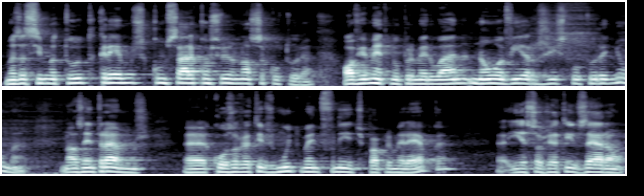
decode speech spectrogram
mas acima de tudo queremos começar a construir a nossa cultura. Obviamente, no primeiro ano não havia registro de cultura nenhuma. Nós entramos uh, com os objetivos muito bem definidos para a primeira época, e esses objetivos eram,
